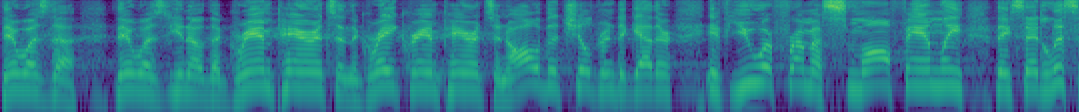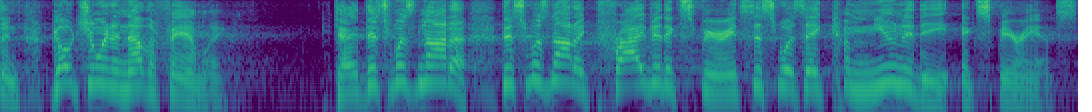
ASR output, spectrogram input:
There was the there was you know the grandparents and the great grandparents and all of the children together. If you were from a small family, they said, "Listen, go join another family." Okay? This was not a this was not a private experience. This was a community experience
